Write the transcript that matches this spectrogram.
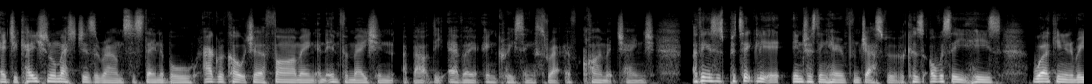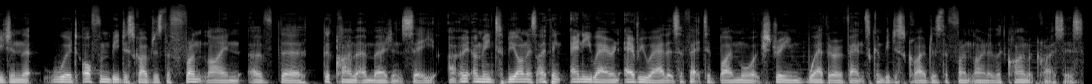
educational messages around sustainable agriculture, farming, and information about the ever increasing threat of climate change. I think this is particularly interesting hearing from Jasper because obviously he's working in a region that would often be described as the front line of the, the climate emergency. I, I mean, to be honest, I think anywhere and everywhere that's affected by more extreme weather events can be described as the front line of the climate crisis.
